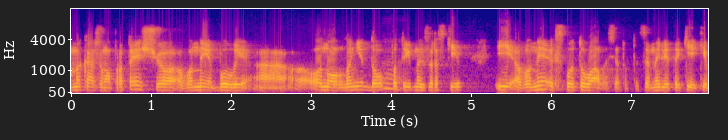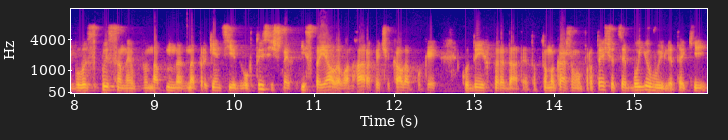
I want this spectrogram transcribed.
ми кажемо про те, що вони були оновлені до потрібних зразків. І вони експлуатувалися, тобто це не літаки, які були списані наприкінці 2000-х і стояли в ангарах і чекали, поки куди їх передати. Тобто, ми кажемо про те, що це бойові літаки,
